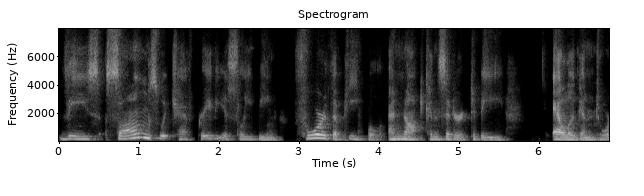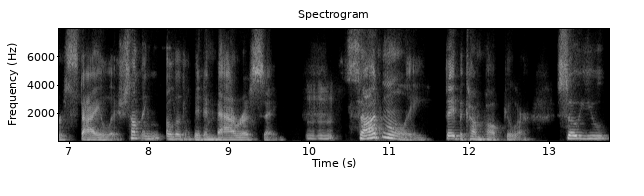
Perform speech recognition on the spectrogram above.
these songs which have previously been for the people and not considered to be elegant or stylish, something a little bit embarrassing, mm-hmm. suddenly they become popular. So you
